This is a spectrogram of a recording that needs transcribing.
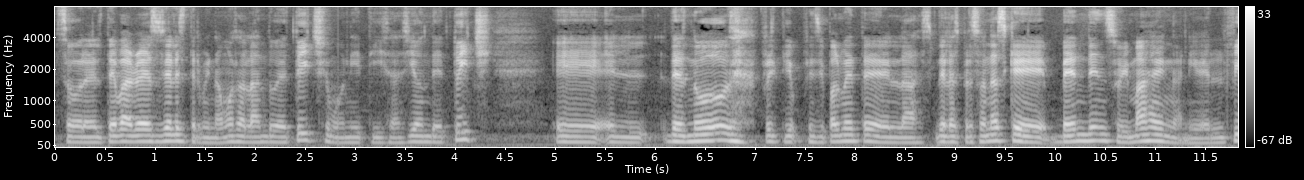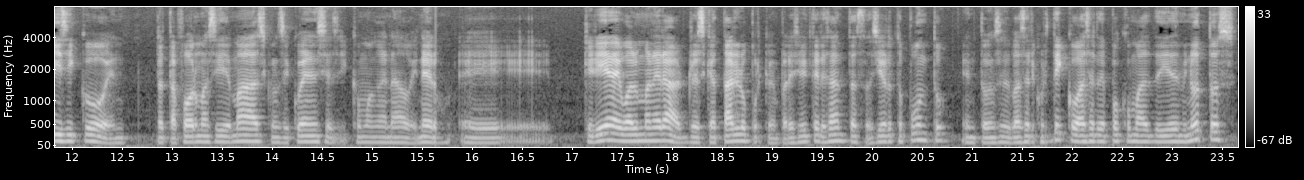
sobre el tema de redes sociales terminamos hablando de Twitch, monetización de Twitch. Eh, el desnudo principalmente de las, de las personas que venden su imagen a nivel físico en plataformas y demás, consecuencias y cómo han ganado dinero. Eh, quería de igual manera rescatarlo porque me pareció interesante hasta cierto punto. Entonces va a ser cortico, va a ser de poco más de 10 minutos.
